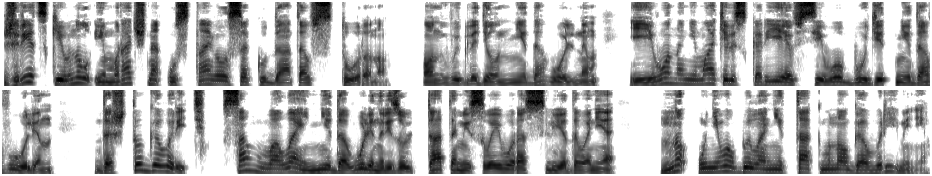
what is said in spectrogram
Жрец кивнул и мрачно уставился куда-то в сторону. Он выглядел недовольным, и его наниматель, скорее всего, будет недоволен. Да что говорить, сам Валай недоволен результатами своего расследования, но у него было не так много времени,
